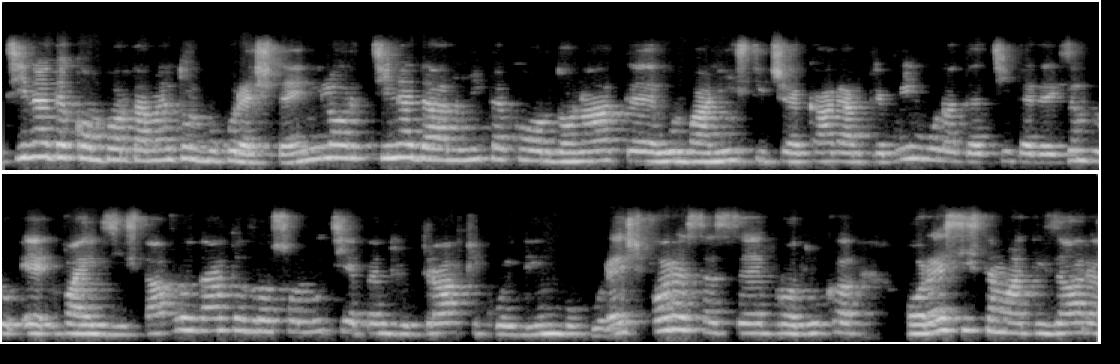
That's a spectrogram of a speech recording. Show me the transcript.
ține de comportamentul bucureștenilor, ține de anumite coordonate urbanistice care ar trebui îmbunătățite. De exemplu, va exista vreodată vreo soluție pentru traficul din București, fără să se producă o resistematizare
